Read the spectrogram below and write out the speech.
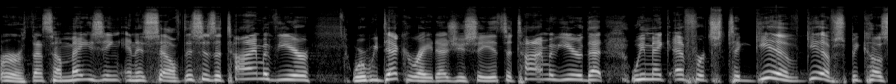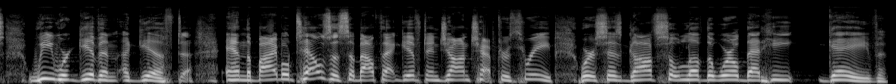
earth. That's amazing in itself. This is a time of year where we decorate, as you see. It's a time of year that we make efforts to give gifts because we were given a gift. And the Bible tells us about that gift in John chapter 3, where it says, God so loved the world that he gave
